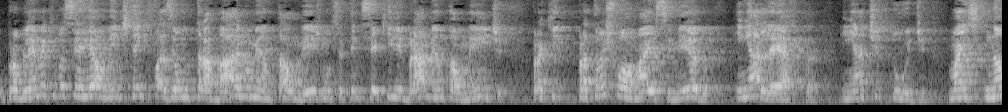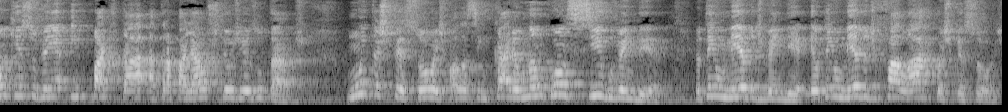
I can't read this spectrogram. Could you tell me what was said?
O problema é que você realmente tem que fazer um trabalho mental mesmo, você tem que se equilibrar mentalmente para que para transformar esse medo em alerta, em atitude, mas não que isso venha impactar, atrapalhar os teus resultados. Muitas pessoas falam assim, cara, eu não consigo vender. Eu tenho medo de vender, eu tenho medo de falar com as pessoas.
